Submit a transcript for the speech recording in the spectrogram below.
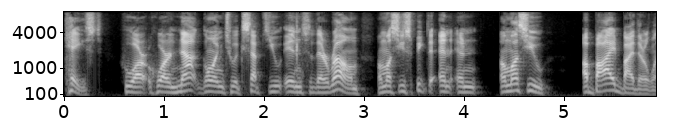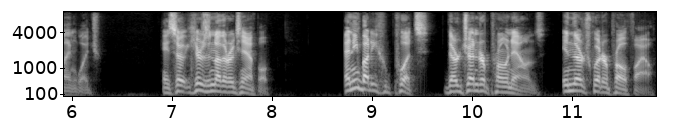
caste who are who are not going to accept you into their realm unless you speak to and, and unless you abide by their language. Okay, so here's another example. Anybody who puts their gender pronouns in their Twitter profile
